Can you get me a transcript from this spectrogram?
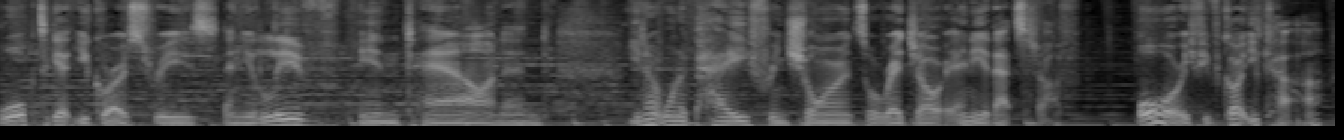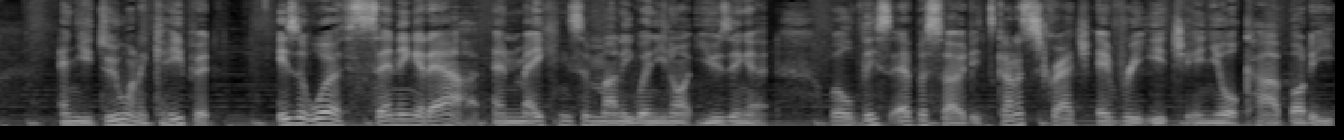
walk to get your groceries and you live in town and you don't want to pay for insurance or rego or any of that stuff. Or if you've got your car and you do want to keep it, is it worth sending it out and making some money when you're not using it? Well, this episode, it's going to scratch every itch in your car body.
